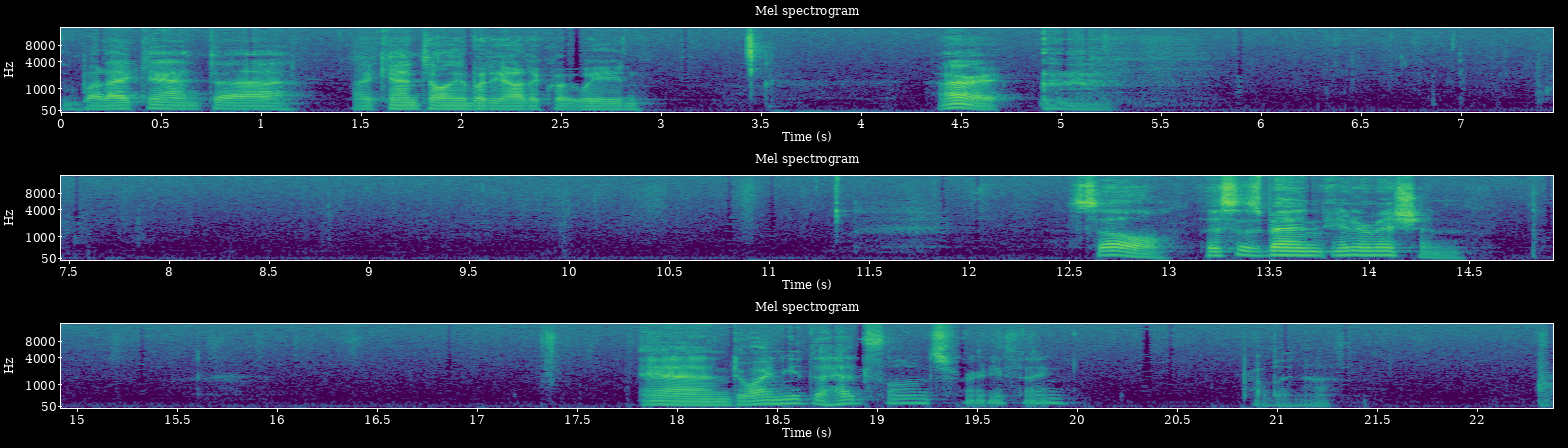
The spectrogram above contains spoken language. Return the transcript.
But I can't, uh, I can't tell anybody how to quit weed. All right. So this has been intermission. And do I need the headphones for anything? Probably not.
